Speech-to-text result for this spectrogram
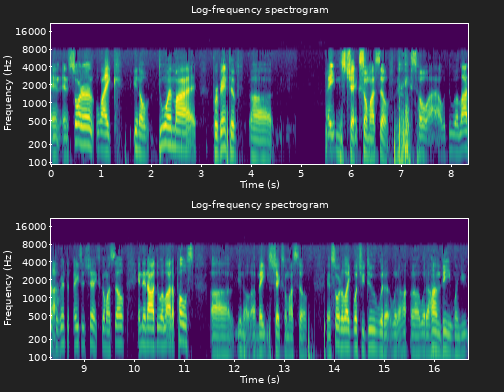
and and sort of like, you know, doing my preventive uh, maintenance checks on myself. so I would do a lot of preventive maintenance checks on myself, and then I'll do a lot of post, uh, you know, uh, maintenance checks on myself and sort of like what you do with a with a uh, with a Humvee when you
